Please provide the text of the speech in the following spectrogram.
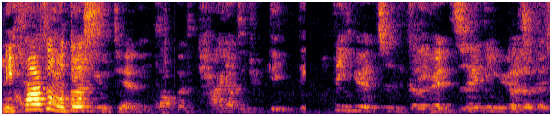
你花这么多时间，他要进去订订阅制跟非订阅制。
